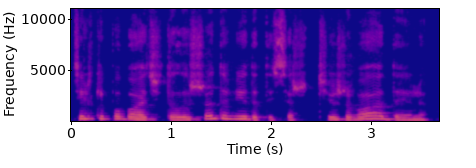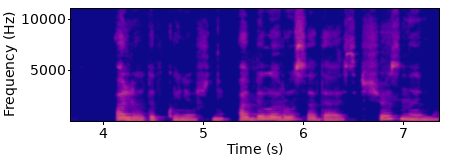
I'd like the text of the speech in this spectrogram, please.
тільки побачити, лише довідатися, чи жива Аделя, а люди в конюшні, а білорус Адась, що з ними?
